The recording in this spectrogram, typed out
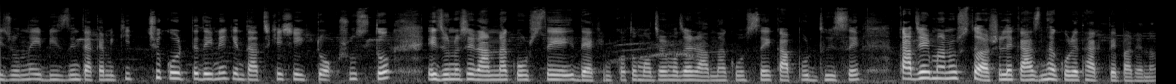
এই জন্য এই বিশ দিন তাকে আমি কিচ্ছু করতে দিই না কিন্তু আজকে সে একটু অসুস্থ, এই জন্য সে রান্না করছে। দেখেন কত মজার মজার রান্না করছে। কাপড় ধুইছে, কাজের মানুষ তো আসলে কাজ না করে থাকতে পারে না।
